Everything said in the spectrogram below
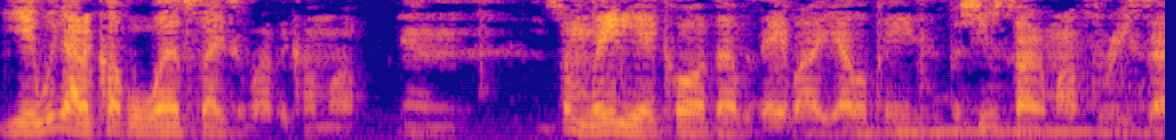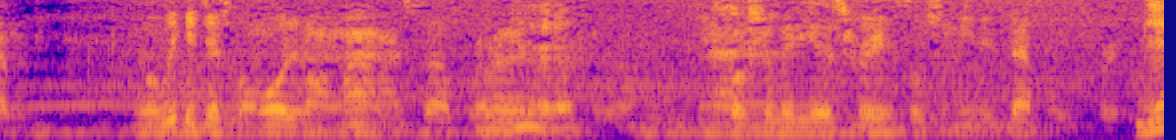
Yeah, we got a couple websites about to come up, and some lady had called the other day about Yellow Pages, but she was talking about 370. Well, we could just promote it online ourselves. Really. Right. You know Yeah. what I Social mean? media is free. Yeah, social media is definitely free. yeah,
